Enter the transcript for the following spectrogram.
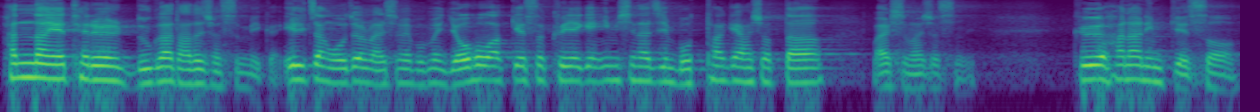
한나의 태를 누가 닫으셨습니까? 1장 5절 말씀에 보면 여호와께서 그에게 임신하지 못하게 하셨다 말씀하셨습니다. 그 하나님께서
